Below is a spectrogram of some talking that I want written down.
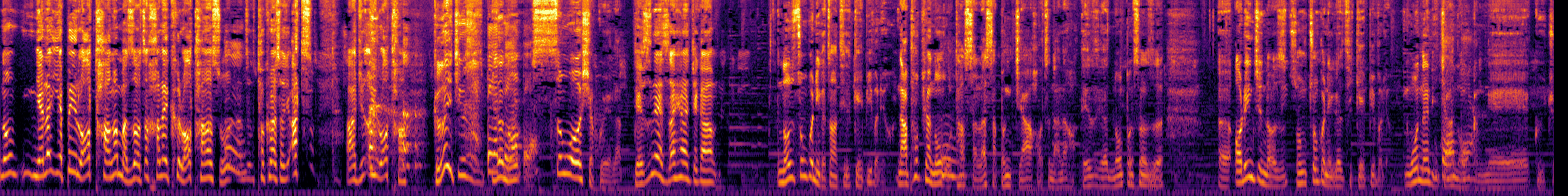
侬捏了一杯老烫个物事，或者喝了一口老烫个茶，脱口而出就啊滋，啊就是哎哟老烫，搿个已经是变成侬生活个习惯了。但是呢，实际上就讲，侬是中国人搿桩事体是改变勿了，哪怕譬如侬下趟实了日本籍也好，或者哪能好，但是搿侬本身是呃奥林基侬是中中国人搿事体改变勿了。我能理解侬搿眼感觉。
